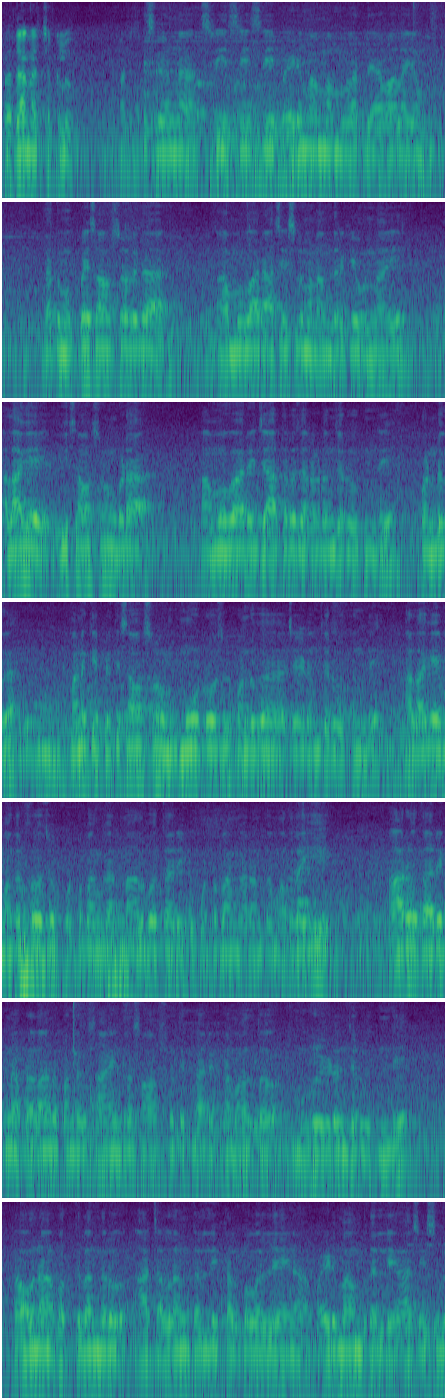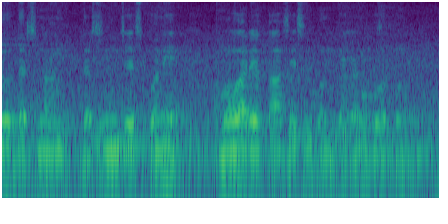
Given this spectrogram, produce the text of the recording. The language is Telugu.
ప్రధాన అర్చకులు పండుగ. శ్రీ ఉన్న శ్రీ శ్రీ శ్రీ పైడిమాంబ అమ్మవారి దేవాలయం గత ముప్పై సంవత్సరాలుగా అమ్మవారి ఆశీస్సులు మన అందరికీ ఉన్నాయి. అలాగే ఈ సంవత్సరం కూడా అమ్మవారి జాతర జరగడం జరుగుతుంది పండుగ. మనకి ప్రతి సంవత్సరం మూడు రోజులు పండుగ చేయడం జరుగుతుంది. అలాగే మొదటి రోజు పుట్ట బంగారం నాలుగో తారీఖు పుట్ట బంగారంతో మొదలయ్యి ఆరో తారీఖున ప్రధాన పండుగ సాయంత్రం సాంస్కృతిక కార్యక్రమాలతో ముగియడం జరుగుతుంది. కావున భక్తులందరూ ఆ చల్లని తల్లి కల్పవల్లి అయిన పైడిమాంబ తల్లి ఆశీస్సులు దర్శనం దర్శనం చేసుకొని అమ్మవారి యొక్క ఆశీస్సులు పొందుతారని కోరుకుంటున్నాను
